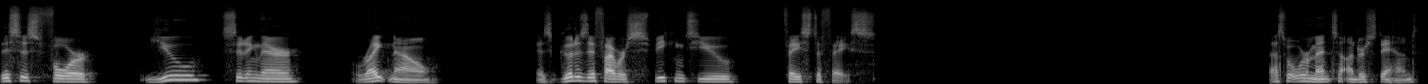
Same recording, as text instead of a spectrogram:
this is for you sitting there right now, as good as if I were speaking to you face to face. That's what we're meant to understand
